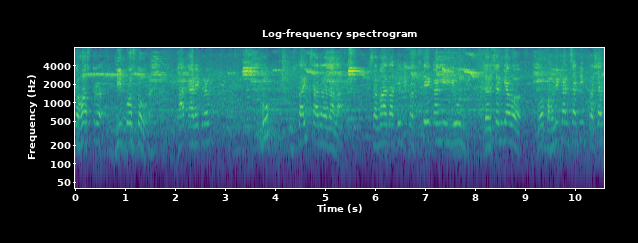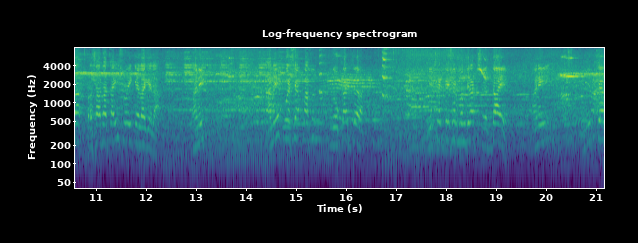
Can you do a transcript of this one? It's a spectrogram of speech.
सहस्त्र दीपोत्सव हा कार्यक्रम खूप उत्साहित साजरा झाला. समाजातील प्रत्येकाने येऊन दर्शन घ्यावं व भाविकांसाठी प्रसादा प्रसादाचाही सोय केला गेला. आणि अनेक वर्षापासून लोकांचं नित्यंकेश्वर मंदिरात श्रद्धा आहे आणि नित्य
